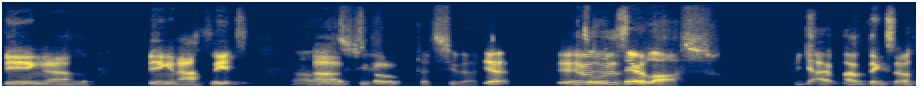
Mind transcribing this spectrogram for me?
being uh, being an athlete. Oh, uh, that's, too, so, that's too bad. Yeah, it, it was their loss. Yeah, I, I, would think so.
